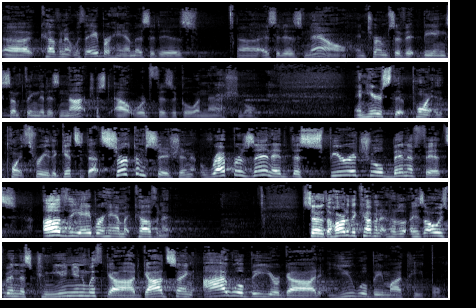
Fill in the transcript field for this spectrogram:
uh, covenant with Abraham as it is uh, as it is now, in terms of it being something that is not just outward, physical, and national. And here's the point, point three that gets at that. Circumcision represented the spiritual benefits of the Abrahamic covenant. So, the heart of the covenant has always been this communion with God, God saying, I will be your God, you will be my people.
